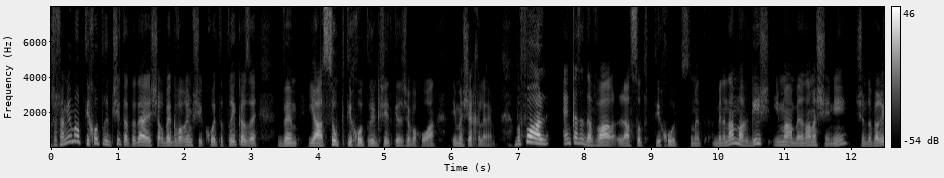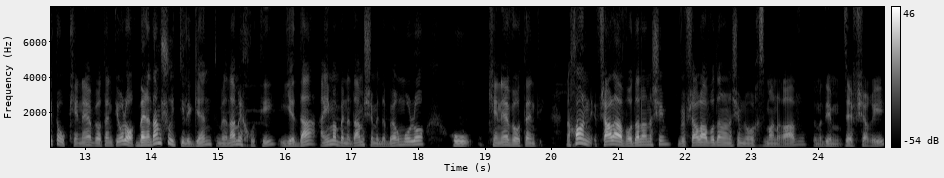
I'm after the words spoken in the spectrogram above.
עכשיו כשאני אומר פתיחות רגשית, אתה יודע, יש הרבה גברים שיקחו את הטריק הזה והם יעשו פתיחות רגשית כדי שבחורה תימשך אליהם. בפועל אין כזה דבר לעשות פתיחות, זאת אומרת, בן אדם מרגיש אם הבן אדם השני שמדבר איתו הוא כנה ואותנטי או לא. בן אדם שהוא אינטליגנט, בן אדם איכותי, ידע האם הבן אדם שמדבר מולו הוא כנה ואותנטי. נכון, אפשר לעבוד על אנשים, ואפשר לעבוד על אנשים לאורך זמן רב, אתם יודעים, זה אפשרי,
